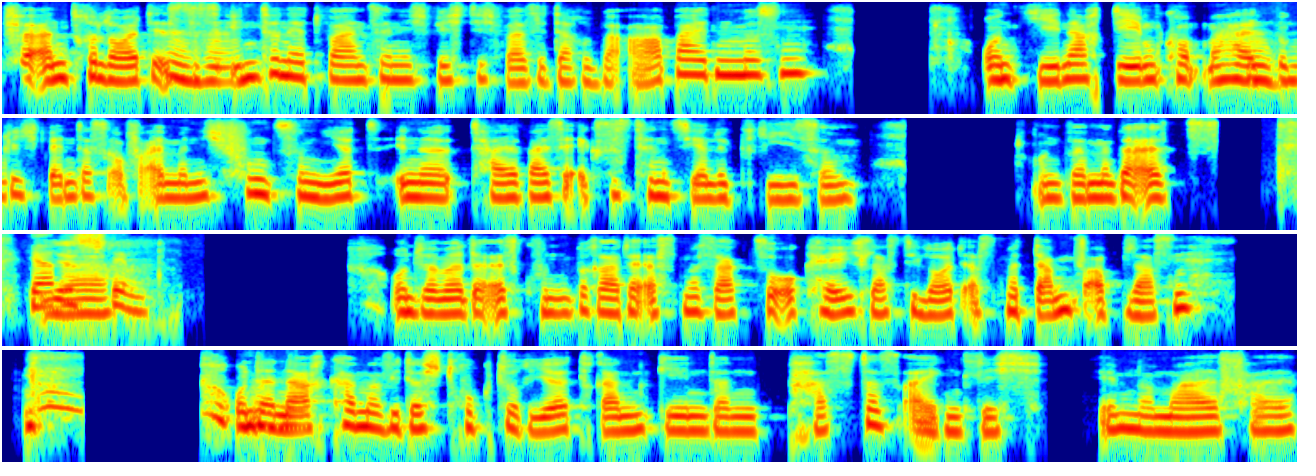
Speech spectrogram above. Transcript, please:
Für andere Leute ist mhm. das Internet wahnsinnig wichtig, weil sie darüber arbeiten müssen. Und je nachdem kommt man halt mhm. wirklich, wenn das auf einmal nicht funktioniert, in eine teilweise existenzielle Krise. Und wenn man da als ja, ja, das stimmt. Und wenn man da als Kundenberater erstmal sagt, so, okay, ich lasse die Leute erstmal Dampf ablassen und mhm. danach kann man wieder strukturiert rangehen, dann passt das eigentlich. im Normalfall.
